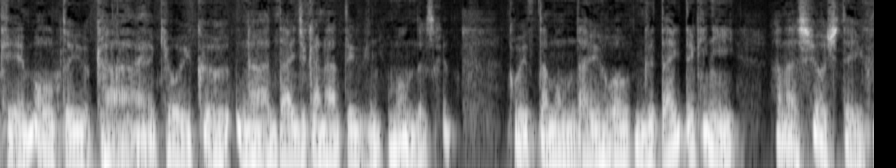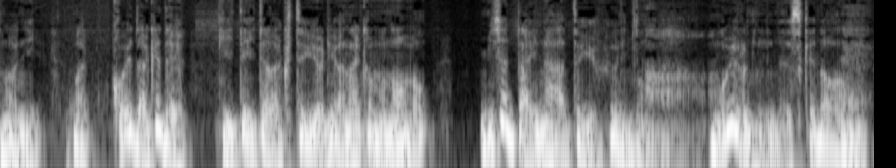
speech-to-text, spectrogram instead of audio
啓蒙というか、はい、教育が大事かなというふうに思うんですけど、こういった問題を具体的に話をしていくのに、まあ、声だけで聞いていただくというよりは何かものを見せたいなというふうにも思えるんですけど、ね、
